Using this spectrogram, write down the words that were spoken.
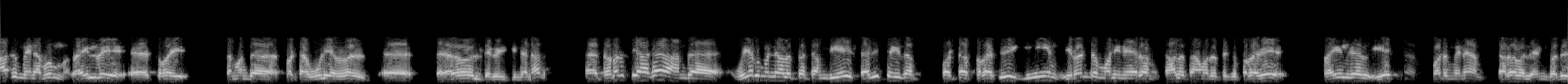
ஆகும் எனவும் ரயில்வே துறை சம்பந்தப்பட்ட ஊழியர்கள் அஹ், தகவல் தெரிவிக்கின்றனர். தொடர்ச்சியாக அந்த உயர் மின்னழுத்த கம்பியை சரி செய்தப்பட்ட பிறகு இனியும் இரண்டு மணி நேரம் காலதாமதத்துக்கு பிறகு ரயில்கள் இயக்கப்படும் என தகவல் என்பது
